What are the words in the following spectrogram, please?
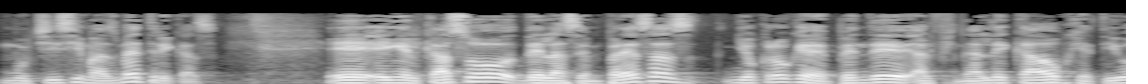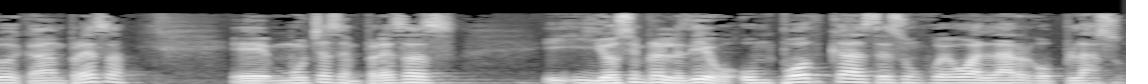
muchísimas métricas. Eh, en el caso de las empresas, yo creo que depende al final de cada objetivo de cada empresa. Eh, muchas empresas, y, y, yo siempre les digo, un podcast es un juego a largo plazo.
